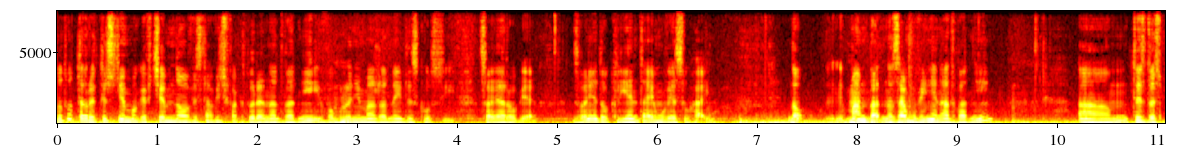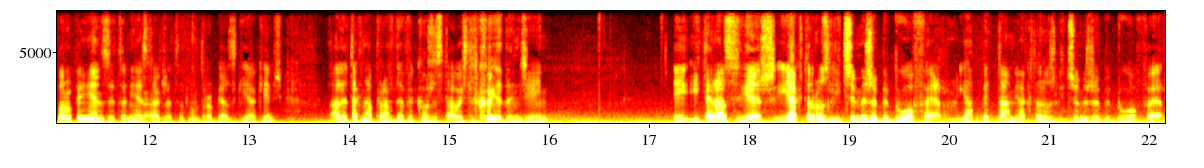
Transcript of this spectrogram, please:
No to teoretycznie mogę w ciemno wystawić fakturę na dwa dni i w ogóle nie ma żadnej dyskusji. Co ja robię? Dzwonię do klienta i mówię, słuchaj, no mam na zamówienie na dwa dni, Um, to jest dość sporo pieniędzy, to nie jest tak, że to są drobiazgi jakieś, ale tak naprawdę wykorzystałeś tylko jeden dzień. I, I teraz wiesz, jak to rozliczymy, żeby było fair? Ja pytam, jak to rozliczymy, żeby było fair?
